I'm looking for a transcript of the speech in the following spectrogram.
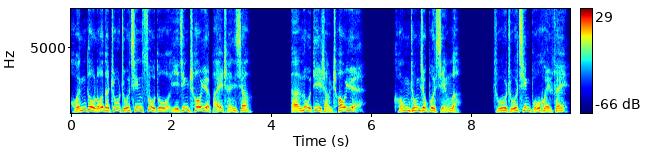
魂斗罗的朱竹清速度已经超越白沉香，但陆地上超越，空中就不行了。朱竹清不会飞，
